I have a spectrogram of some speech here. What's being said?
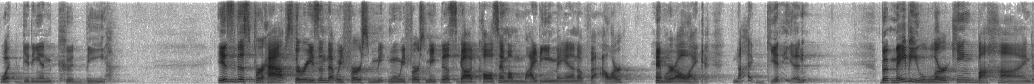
what Gideon could be? Is this perhaps the reason that we first meet, when we first meet this, God calls him a mighty man of valor? And we're all like, not Gideon. But maybe lurking behind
